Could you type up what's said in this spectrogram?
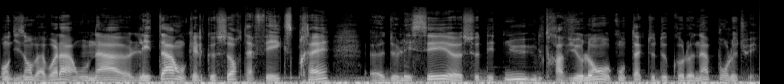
en disant bah voilà, on a l'État en quelque sorte a fait exprès de laisser ce détenu ultra violent au contact de Colonna pour le tuer.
